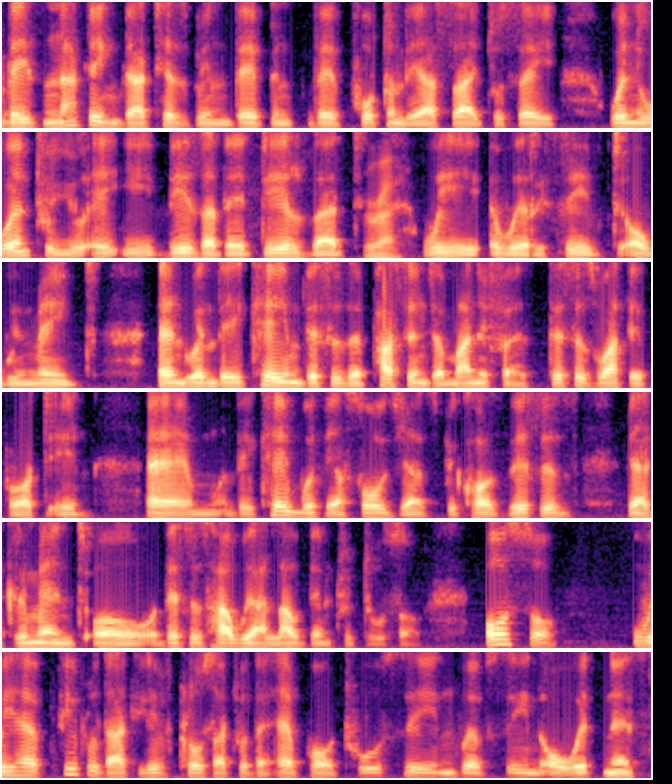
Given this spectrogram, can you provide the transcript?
there is nothing that has been they've been they've put on their side to say when you went to UAE, these are the deals that right. we we received or we made. And when they came, this is a passenger manifest. This is what they brought in. Um, they came with their soldiers because this is the agreement or this is how we allowed them to do so. Also, we have people that live closer to the airport who seen who have seen or witnessed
